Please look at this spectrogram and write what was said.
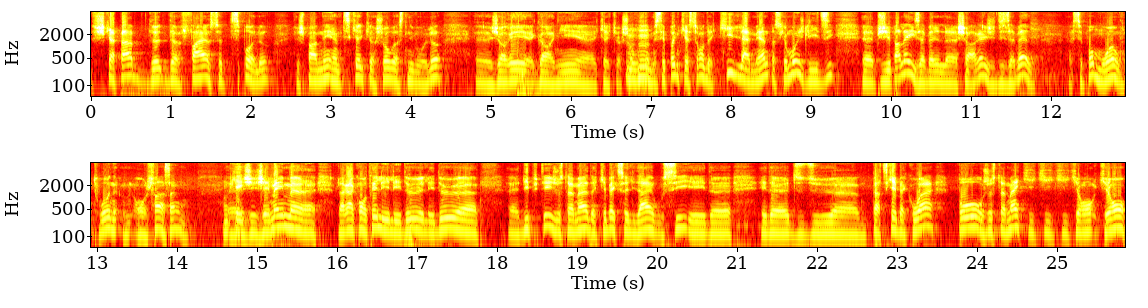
je suis capable de, faire ce petit pas-là, que je peux amener un petit quelque chose à ce niveau-là, euh, j'aurais gagné euh, quelque chose. Mm-hmm. Mais c'est pas une question de qui l'amène, parce que moi, je l'ai dit, euh, puis j'ai parlé à Isabelle Charret, j'ai dit, Isabelle, c'est pas moi ou toi, on le fait ensemble. Euh, j'ai même euh, rencontré les, deux, les deux euh, députés justement de Québec solidaire aussi et, de, et de, du, Parti québécois pour justement qui, qui, qui, ont, qui ont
